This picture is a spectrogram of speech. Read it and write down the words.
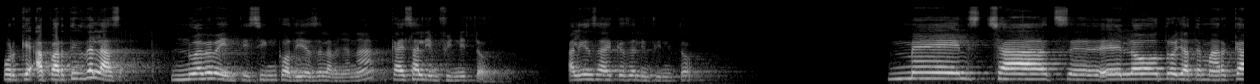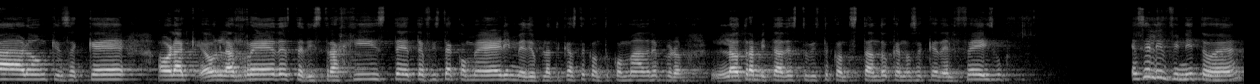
Porque a partir de las 9.25, 10 de la mañana, caes al infinito. ¿Alguien sabe qué es el infinito? mails, chats, eh, el otro ya te marcaron, quién sé qué, ahora en las redes te distrajiste, te fuiste a comer y medio platicaste con tu comadre, pero la otra mitad estuviste contestando que no sé qué del Facebook. Es el infinito, ¿eh?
